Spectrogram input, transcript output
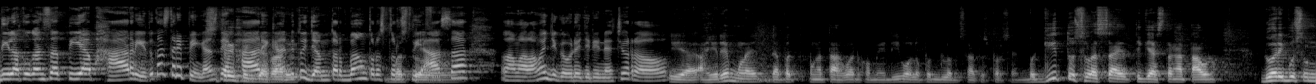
dilakukan setiap hari itu kan stripping kan setiap Stripping hari kan hari. itu jam terbang terus-terus diasah lama-lama juga udah jadi natural. Iya, akhirnya mulai dapat pengetahuan komedi walaupun belum 100%. Begitu selesai tiga setengah tahun, 2009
